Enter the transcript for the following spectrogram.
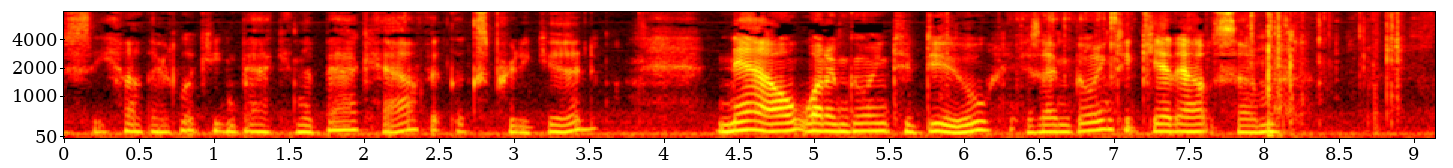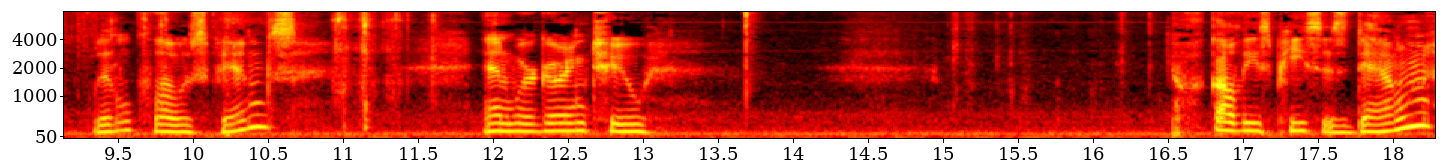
See how they're looking back in the back half. It looks pretty good. Now what I'm going to do is I'm going to get out some little clothespins and we're going to hook all these pieces down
